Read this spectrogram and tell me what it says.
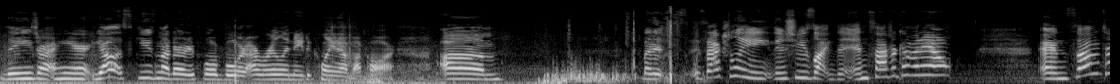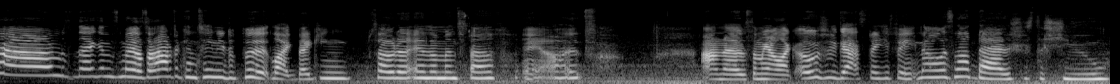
These right here. Y'all excuse my dirty floorboard. I really need to clean out my car. Um, but it's it's actually the shoes like the insides are coming out. And sometimes they can smell, so I have to continue to put like baking soda in them and stuff. Yeah, it's, I know some of y'all are like, oh, she got stinky feet. No, it's not that, it's just a shoe.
